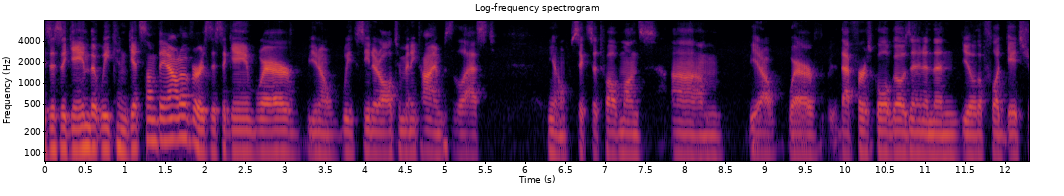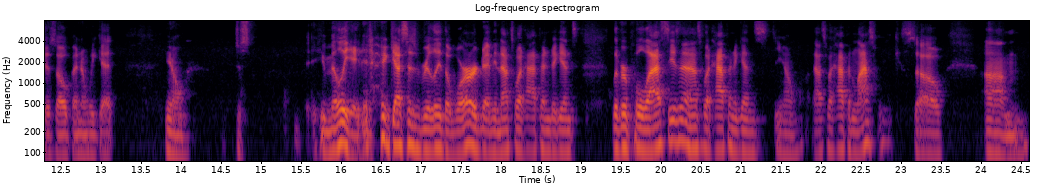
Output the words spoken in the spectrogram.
is this a game that we can get something out of, or is this a game where you know we've seen it all too many times the last you know six to 12 months. Um, you know, where that first goal goes in and then, you know, the floodgates just open and we get, you know, just humiliated, I guess is really the word. I mean, that's what happened against Liverpool last season. That's what happened against, you know, that's what happened last week. So, um,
